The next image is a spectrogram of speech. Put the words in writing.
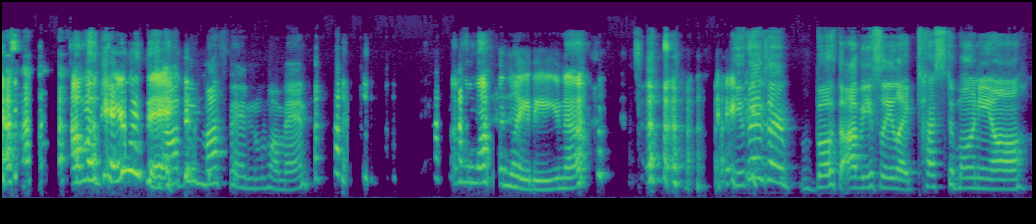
I'm okay with it. Not the muffin woman. I'm the muffin lady, you know. you guys are both obviously like testimonial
